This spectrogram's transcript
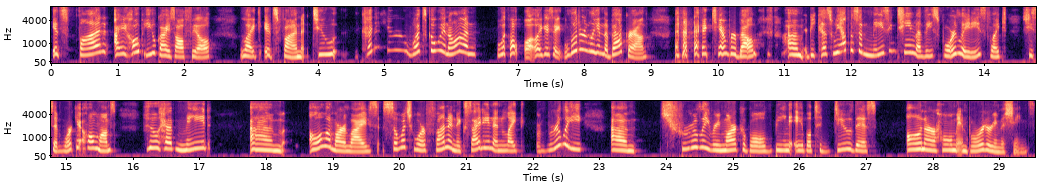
it's fun. I hope you guys all feel like it's fun to kind of hear what's going on. Well, like I say, literally in the background at Kimberbell, um, because we have this amazing team of these four ladies, like she said, work at home moms who have made um, all of our lives so much more fun and exciting and like really um, truly remarkable being able to do this on our home embroidery machines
